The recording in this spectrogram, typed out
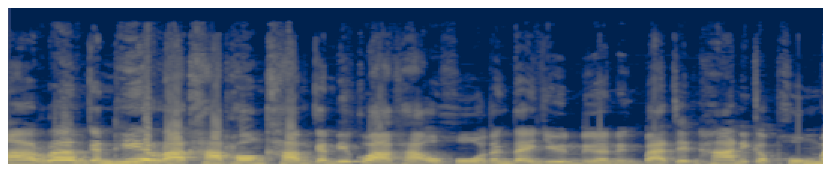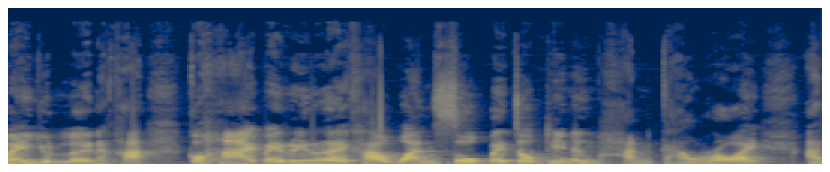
มาเริ่มกันที่ราคาทองคำกันดีกว่าค่ะ โอ้โห ตั้งแต่ยืนเหนือ 1875 นี่ก็พุ่งไม่หยุดเลยนะคะ ก็หายไปเรื่อยๆ ค่ะ วันศุกร์ไปจบที่ 1,900 อา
